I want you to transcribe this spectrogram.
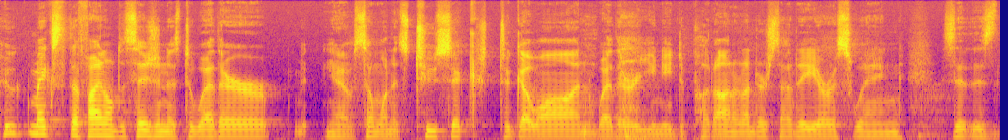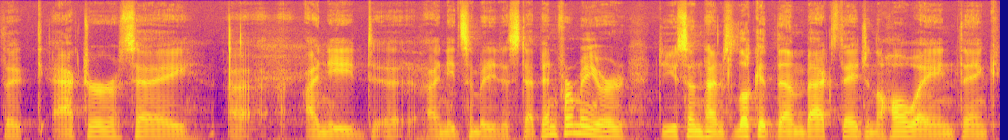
Who makes the final decision as to whether you know someone is too sick to go on, whether you need to put on an understudy or a swing? Is it is the actor say, uh, "I need uh, I need somebody to step in for me," or do you sometimes look at them backstage in the hallway and think,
